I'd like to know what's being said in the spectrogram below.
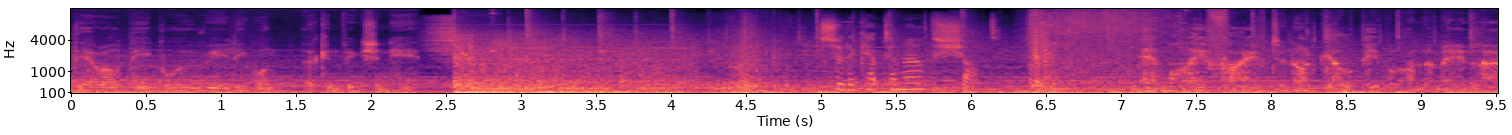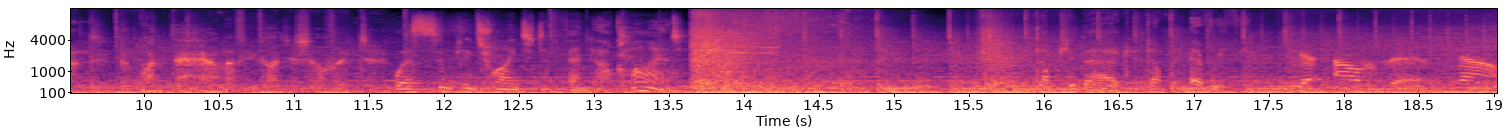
There are people who really want a conviction here. Should have kept her mouth shut. MI5 do not kill people on the mainland. What the hell have you got yourself into? We're simply trying to defend our client. Dump your bag. Dump everything. Get out of there, now.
